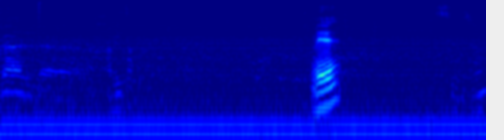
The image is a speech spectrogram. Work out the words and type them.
بقى الخريطة إيه السيزون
